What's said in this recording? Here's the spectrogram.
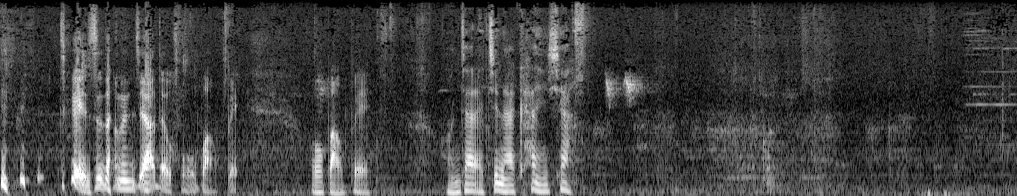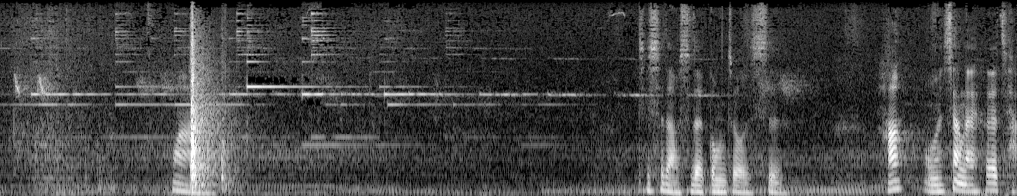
这个也是他们家的活宝贝，活宝贝。我们再来进来看一下。哇，这是老师的工作室。好，我们上来喝茶。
